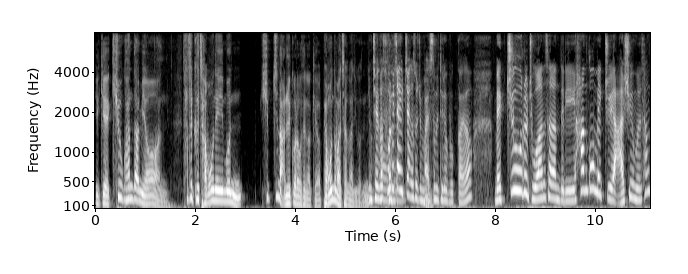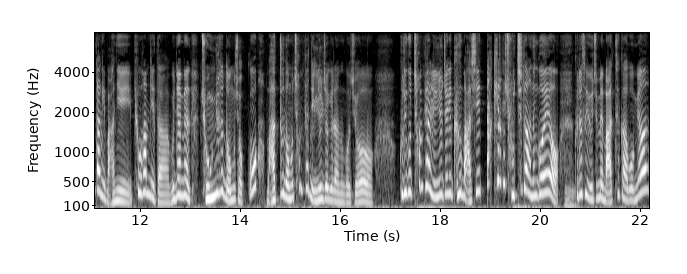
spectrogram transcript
이렇게 키우고 한다면 사실 그 자본의 힘은 쉽진 않을 거라고 생각해요. 병원도 마찬가지거든요. 제가 네. 소비자 입장에서 좀 말씀을 드려볼까요? 맥주를 좋아하는 사람들이 한국 맥주의 아쉬움을 상당히 많이 표합니다. 왜냐하면 종류도 너무 적고 맛도 너무 천편일률적이라는 거죠. 그리고 천편일률적인 그 맛이 딱히 이렇게 좋지도 않은 거예요. 그래서 요즘에 마트 가보면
